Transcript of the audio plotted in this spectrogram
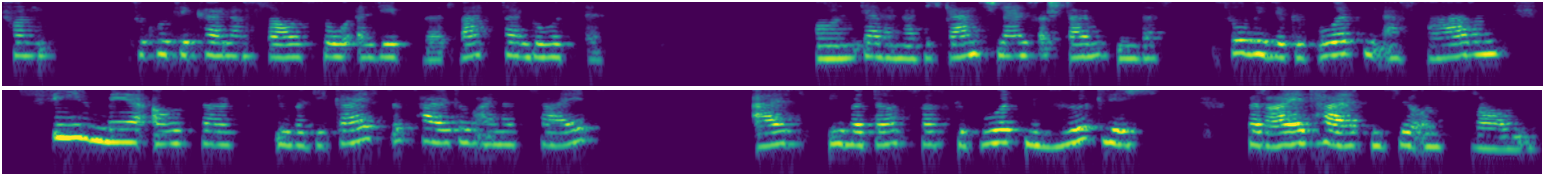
von so gut wie keiner Frau so erlebt wird, was da los ist. Und ja, dann habe ich ganz schnell verstanden, dass so wie wir Geburten erfahren, viel mehr aussagt über die Geisteshaltung einer Zeit als über das, was Geburten wirklich bereithalten für uns Frauen.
